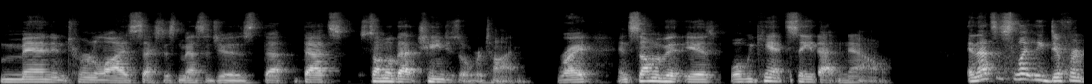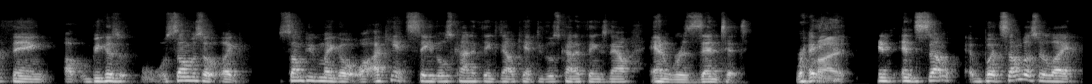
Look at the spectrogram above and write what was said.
men internalize sexist messages that that's some of that changes over time right? And some of it is well we can't say that now. And that's a slightly different thing uh, because some of us are like some people may go well i can't say those kind of things now can't do those kind of things now and resent it right? Right. And, and some but some of us are like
